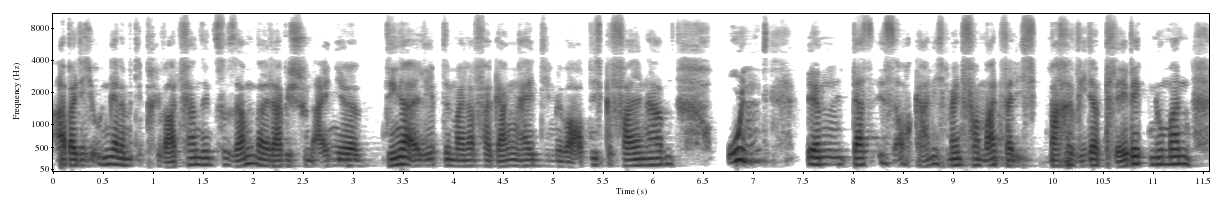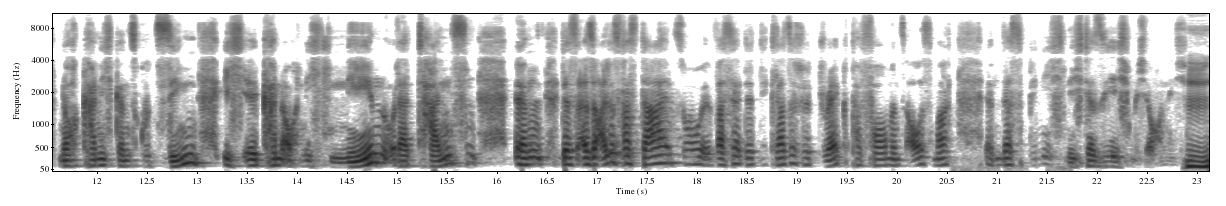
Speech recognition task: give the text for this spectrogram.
arbeite ich ungern mit den Privat Privatfernsehen zusammen, weil da habe ich schon einige Dinge erlebt in meiner Vergangenheit, die mir überhaupt nicht gefallen haben. Und ähm, das ist auch gar nicht mein Format, weil ich mache weder Playback-Nummern, noch kann ich ganz gut singen. Ich äh, kann auch nicht nähen oder tanzen. Ähm, das also alles, was da halt so, was ja die klassische Drag-Performance ausmacht, ähm, das bin ich nicht. Da sehe ich mich auch nicht. Hm.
